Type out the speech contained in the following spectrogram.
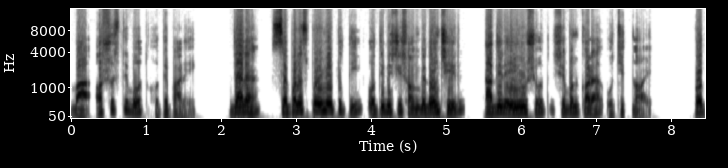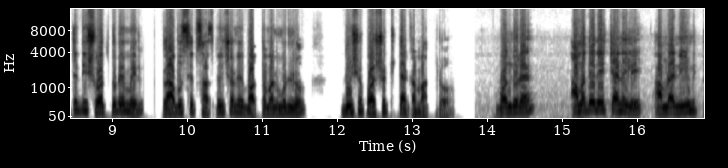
বা অস্বস্তি বোধ হতে পারে। যারা সেপালোস্পোরিনের প্রতি অতি বেশি সংবেদনশীল, তাদের এই ঔষধ সেবন করা উচিত নয়। প্রতিটি সত্তর এমএল ক্লাবুসেপ সাসপেনশনের বর্তমান মূল্য দুইশো পঁয়ষট্টি টাকা মাত্র। বন্ধুরা, আমাদের এই চ্যানেলে আমরা নিয়মিত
